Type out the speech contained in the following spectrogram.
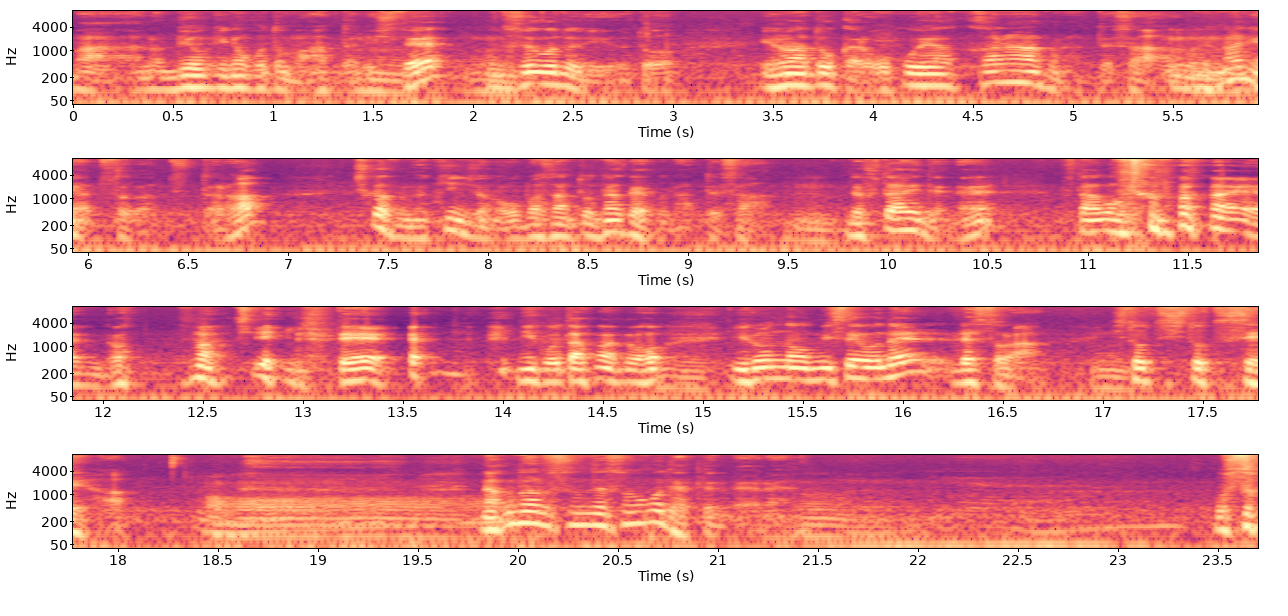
まあ、あの病気のこともあったりして、うん。そういうことで言うといろんなとこからお声がかからなくなってさ、うん。俺何やってたかって言ったら近くの近所のおばさんと仲良くなってさ、うん。で2人でね双子玉川園の 町へ行ってニコ玉のいろんなお店をねレストランうん。一つ一つ制覇、あー。亡くなる寸前そのことやってんだよね、そう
